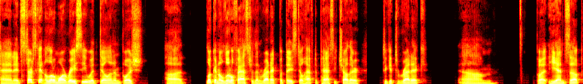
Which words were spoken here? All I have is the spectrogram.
and it starts getting a little more racy with Dillon and Busch uh, looking a little faster than Reddick, but they still have to pass each other to get to Reddick. Um, but he ends up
